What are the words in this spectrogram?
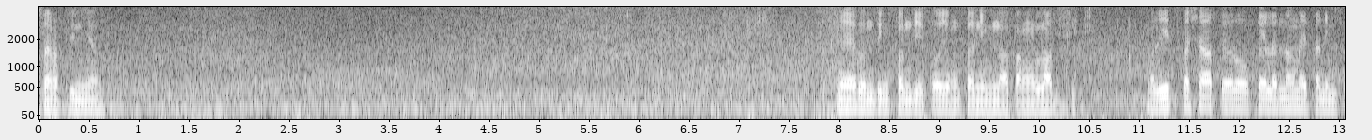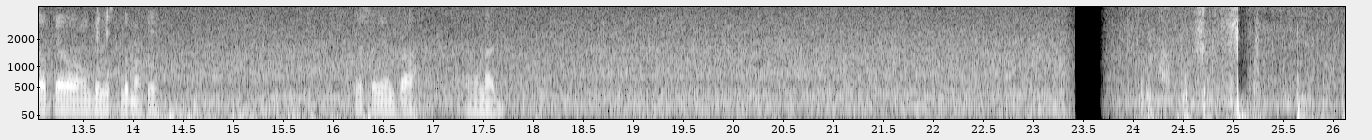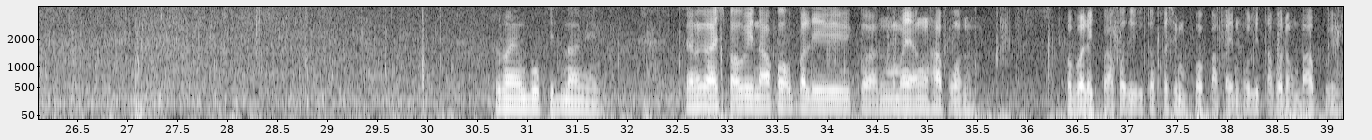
Sarap din yan. Meron ding pan dito yung tanim na tanglad maliit pa siya pero kailan lang naitanim to pero ang bilis lumaki. So yun pa tanglad ito na yung bukid namin. Kaya guys pauwi na ako. Balik uh, mamayang hapon. Pabalik pa ako dito kasi magpapakain ulit ako ng baboy.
